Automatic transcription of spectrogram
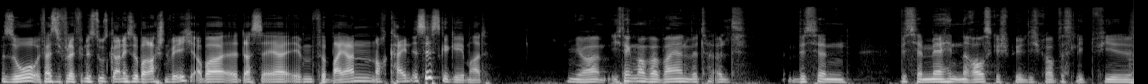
so, ich weiß nicht, vielleicht findest du es gar nicht so überraschend wie ich, aber äh, dass er eben für Bayern noch keinen Assist gegeben hat. Ja, ich denke mal, bei Bayern wird halt ein bisschen bisschen mehr hinten rausgespielt. Ich glaube, das liegt viel,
